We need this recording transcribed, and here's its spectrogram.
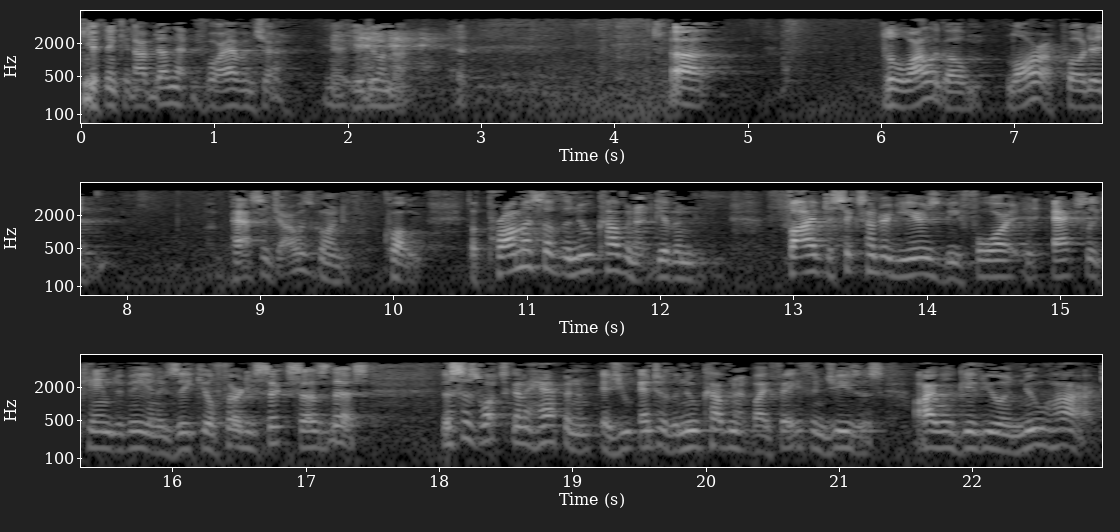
You're thinking, I've done that before, haven't you? You're doing that. Uh, a little while ago, Laura quoted a passage I was going to quote. The promise of the new covenant given five to six hundred years before it actually came to be in Ezekiel 36 says this. This is what's going to happen as you enter the new covenant by faith in Jesus. I will give you a new heart,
